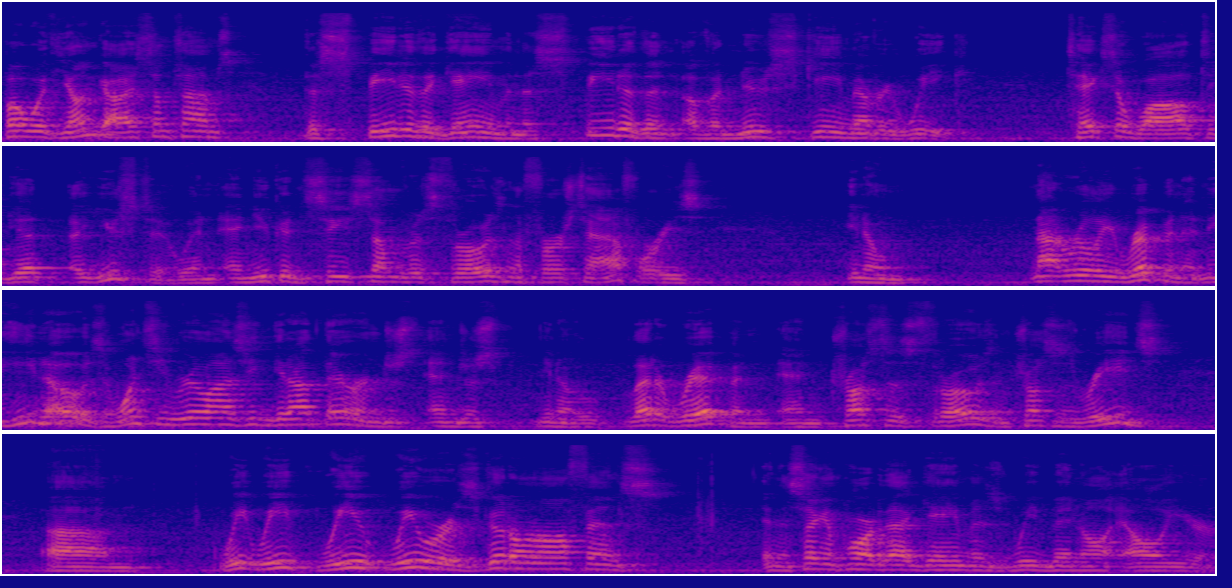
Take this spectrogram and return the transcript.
But with young guys, sometimes the speed of the game and the speed of, the, of a new scheme every week takes a while to get uh, used to. And, and you can see some of his throws in the first half where he's, you know, not really ripping it. And he knows that once he realizes he can get out there and just and just you know let it rip and, and trust his throws and trust his reads, um, we, we, we, we were as good on offense in the second part of that game is we've been all, all year.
